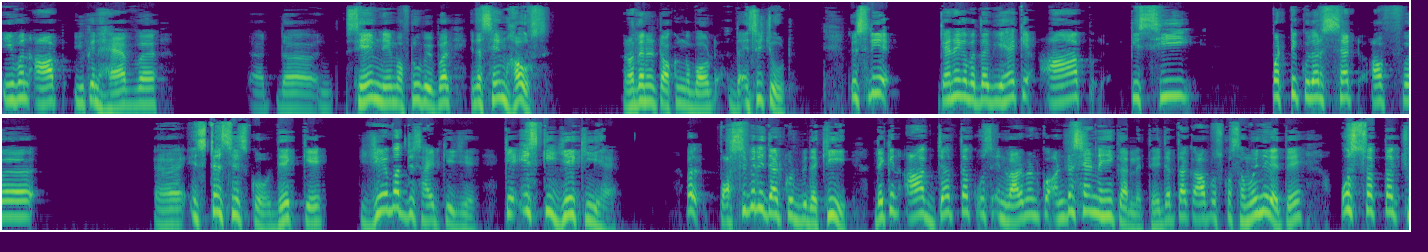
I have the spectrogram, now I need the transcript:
ایون آپ you can have the same name of two people in the same house rather talking about the institute تو اس لیے کہنے کا مطلب یہ ہے کہ آپ کسی پرٹیکولر سیٹ آف انسٹنس کو دیکھ کے یہ مت ڈسائڈ کیجیے کہ اس کی یہ کی ہے۔ Possibly that could be the key لیکن آپ جب تک اس انوائرمنٹ کو انڈرسٹینڈ نہیں کر لیتے، جب تک آپ اس کو سمجھ نہیں لیتے، اس وقت تک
